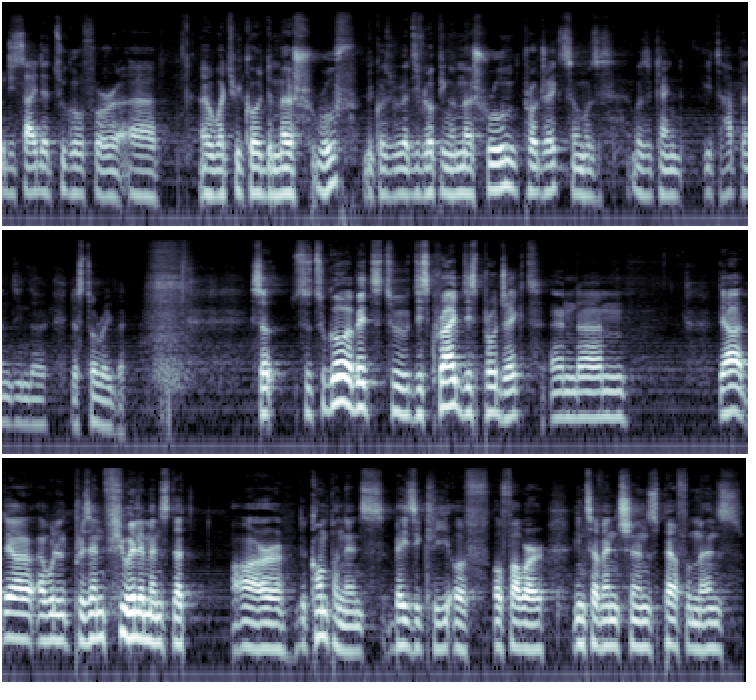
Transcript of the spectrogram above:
We decided to go for uh, uh, what we call the mesh roof because we were developing a mushroom project. So it was, was a kind. It happened in the, the story, but so so to go a bit to describe this project and. Um, there are, there are, I will present few elements that are the components basically of, of our interventions, performance,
